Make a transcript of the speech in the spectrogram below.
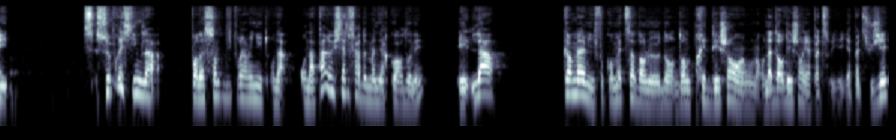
Et ce pressing là, pendant 70 premières minutes, on a on n'a pas réussi à le faire de manière coordonnée. Et là, quand même, il faut qu'on mette ça dans le dans, dans le prêt de Deschamps. Hein. On, adore Deschamps, il n'y a pas de il y a pas de sujet.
